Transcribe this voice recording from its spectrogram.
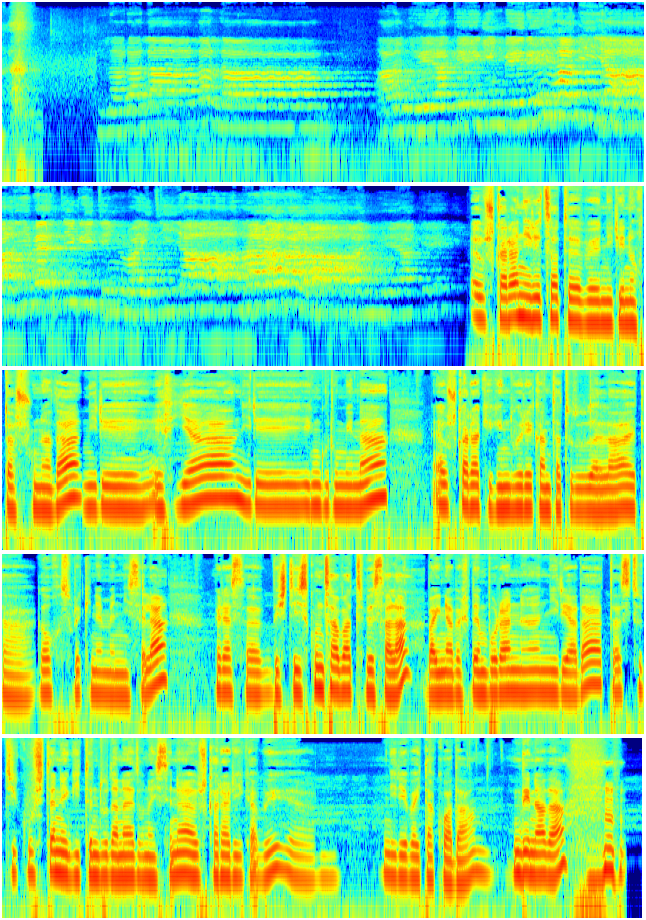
Euskara niretzat ebe nire nortasuna da, nire egia, nire ingurumena, Euskarak egindu ere kantatu dudala eta gaur zurekin hemen nizela. Beraz, beste hizkuntza bat bezala, baina berdenboran nirea da, eta ez dut ikusten egiten dudana edo naizena Euskararik gabe, nire baitakoa da, dena da.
